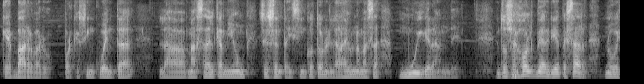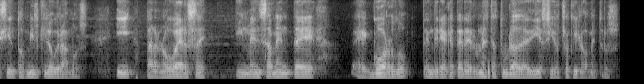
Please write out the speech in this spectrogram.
que es bárbaro, porque 50, la masa del camión, 65 toneladas, es una masa muy grande. Entonces Hulk debería pesar 900 mil kilogramos y para no verse inmensamente eh, gordo, tendría que tener una estatura de 18 kilómetros.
